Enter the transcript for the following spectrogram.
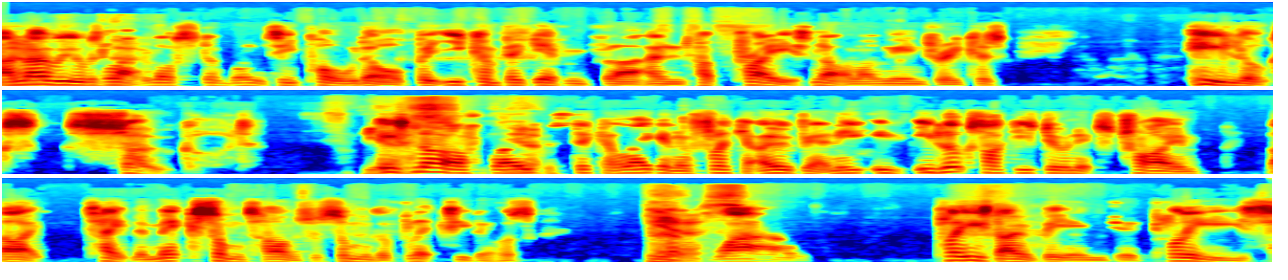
I know he was no. lackluster once he pulled up, but you can forgive him for that and pray it's not a long injury because he looks so good. Yes. He's not afraid Yeah. to stick a leg in and flick it over, and he, he he looks like he's doing it to try and like take the mix sometimes with some of the flicks he does. Yes. wow. Please don't be injured, please.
